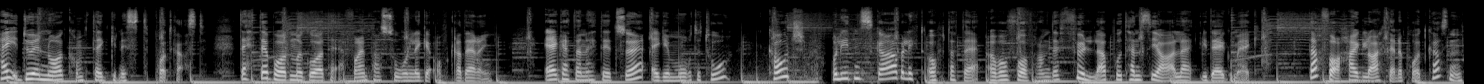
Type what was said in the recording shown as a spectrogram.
Hei, du er nå kommet til Gnist podkast. Dette er båten å gå til for en personlig oppgradering. Jeg heter Anette Idsø, jeg er mor til to, coach og lidenskapelig opptatt av å få fram det fulle potensialet i deg og meg. Derfor har jeg lagd denne podkasten,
